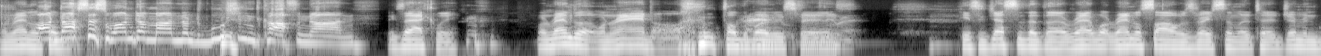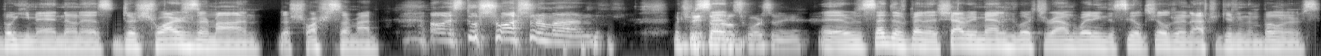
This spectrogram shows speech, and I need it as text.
When Randall oh, told das ist Wonderman und Buschenkaufen an. exactly when Randall when Randall told the boy of his experience, he suggested that the what Randall saw was very similar to a German boogeyman known as Der Schwarzermann, Der Schwarzermann, Oh, it's du Schwarzermann. which was said Arnold Schwarzenegger. Yeah, it was said to have been a shadowy man who lurked around waiting to steal children after giving them boners.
